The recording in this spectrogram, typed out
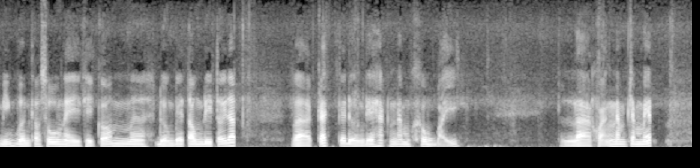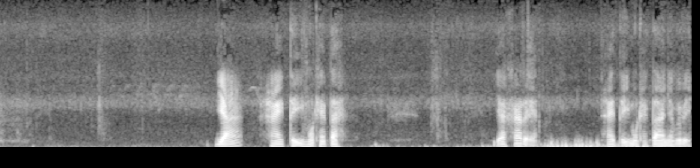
Miếng vườn cao su này thì có à, đường bê tông đi tới đất và cách cái đường DH507 là khoảng 500 mét. Giá 2 tỷ một hecta. Giá khá rẻ. 2 tỷ một hecta nha quý vị.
